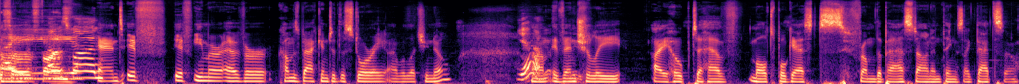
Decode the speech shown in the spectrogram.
Beautiful, That was fun. fun. And if if Emer ever comes back into the story, I will let you know. yeah. Um, Yes, eventually, I hope to have multiple guests from the past on and things like that. So,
